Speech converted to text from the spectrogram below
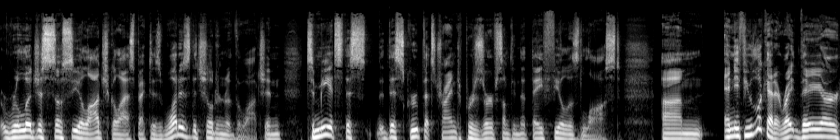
religious sociological aspect is what is the children of the watch? And to me it's this this group that's trying to preserve something that they feel is lost. Um, and if you look at it right they are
